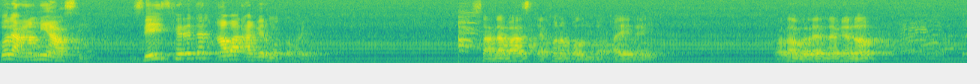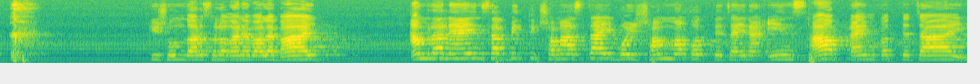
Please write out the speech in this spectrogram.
বলে, আমি আসি। যেই ছেড়ে দেন আবার আগের মতো হয়ে যায়। সাদাবাজ এখনও বন্ধ হয় নাই। কথা বলেন না কেন? কি সুন্দর স্লোগানে বলে, ভাই, আমরা ন্যায় ইনসাফ ভিত্তিক সমাজ চাই, বৈষম্য করতে চাই না, ইনসাফ কায়েম করতে চাই।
